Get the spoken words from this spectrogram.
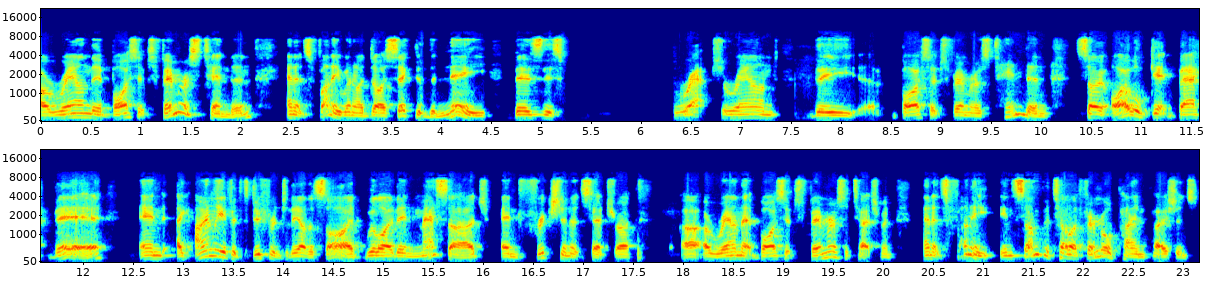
around their biceps femoris tendon. And it's funny, when I dissected the knee, there's this wraps around the uh, biceps femoris tendon. So I will get back there and only if it's different to the other side will I then massage and friction, etc., uh, around that biceps femoris attachment. And it's funny, in some patellofemoral pain patients,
